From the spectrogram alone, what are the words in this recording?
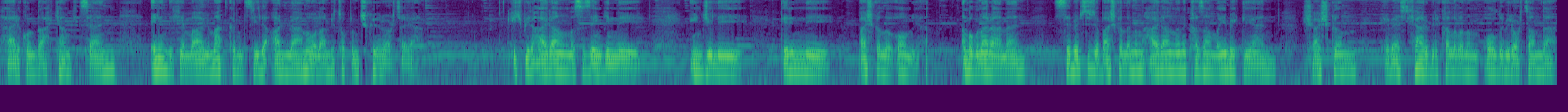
her konuda ahkam kesen, elindeki malumat kırıntısıyla allame olan bir toplum çıkıyor ortaya. Hiçbir hayran olması zenginliği, inceliği, derinliği, başkalığı olmayan ama buna rağmen sebepsizce başkalarının hayranlığını kazanmayı bekleyen, şaşkın, heveskar bir kalabalığın olduğu bir ortamda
